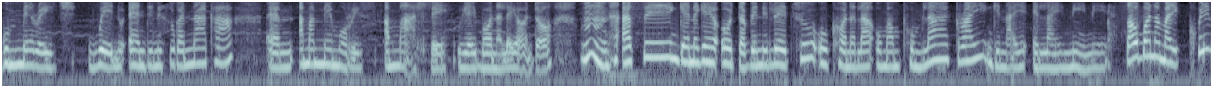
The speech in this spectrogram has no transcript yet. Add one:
ku marriage wenu and nisuka nakha um ama memories amahle uyayibona leyo nto mm asingene ke odabeni lwethu ukhona la umamphumla cry nginaye elayinini sawubona my queen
